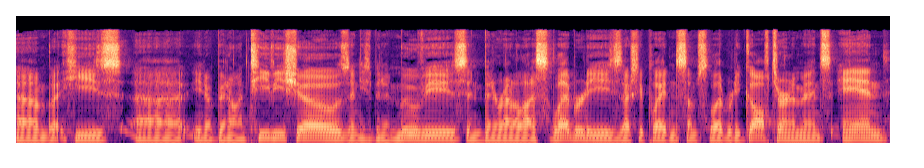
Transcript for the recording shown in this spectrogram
Um, but he's uh, you know been on TV shows and he's been in movies and been around a lot of celebrities. He's actually played in some celebrity golf tournaments, and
